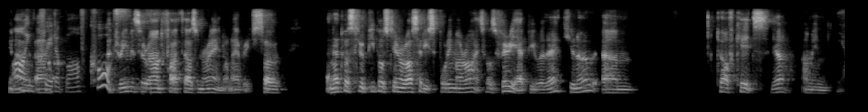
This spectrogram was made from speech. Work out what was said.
You know? Oh, incredible! Um, of course. The dream is around five thousand rand on average. So, and that was through people's generosity supporting my rights. I was very happy with that. You know, um, twelve kids. Yeah, I mean, yeah.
